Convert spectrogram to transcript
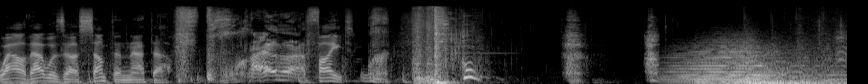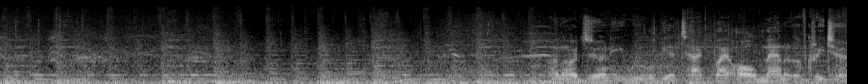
Wow, that was uh, something, that uh, fight. On our journey, we will be attacked by all manner of creature.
